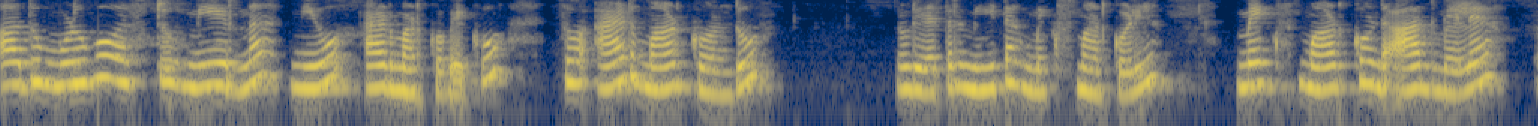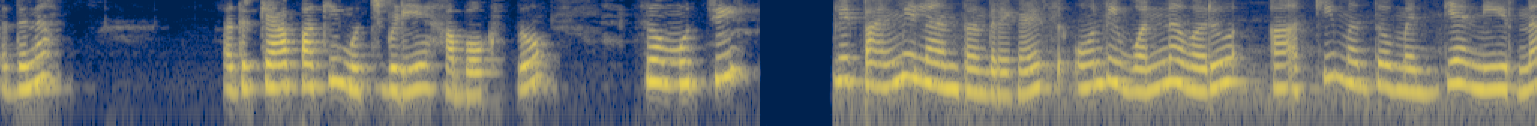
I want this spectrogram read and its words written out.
ಅದು ಮುಳುಗುವಷ್ಟು ನೀರನ್ನ ನೀವು ಆ್ಯಡ್ ಮಾಡ್ಕೋಬೇಕು. ಸೊ ಆ್ಯಡ್ ಮಾಡಿಕೊಂಡು ನೋಡಿ ಆ ಥರ ನೀಟಾಗಿ ಮಿಕ್ಸ್ ಮಾಡ್ಕೊಳ್ಳಿ. ಮಿಕ್ಸ್ ಮಾಡ್ಕೊಂಡು ಆದಮೇಲೆ ಅದನ್ನು ಅದ್ರ ಕ್ಯಾಪ್ ಹಾಕಿ ಮುಚ್ಚಿಬಿಡಿ ಆ ಬಾಕ್ಸ್ದು ಸೊ ಮುಚ್ಚಿ. ನಿಮಗೆ ಟೈಮ್ ಇಲ್ಲ ಅಂತಂದರೆ ಗೈಸ್ ಓನ್ಲಿ ಒನ್ ಅವರು ಆ ಅಕ್ಕಿ ಮತ್ತು ಮೆಂತ್ಯ ನೀರನ್ನ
